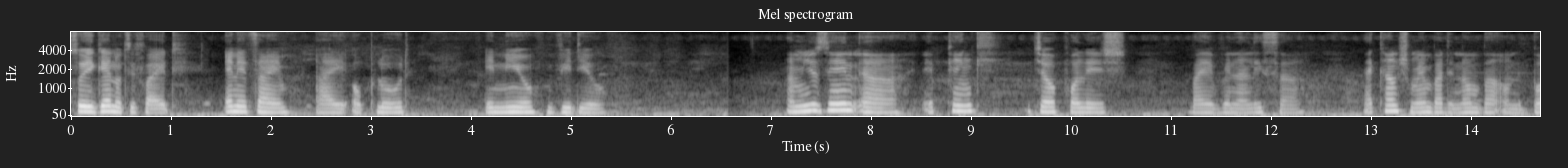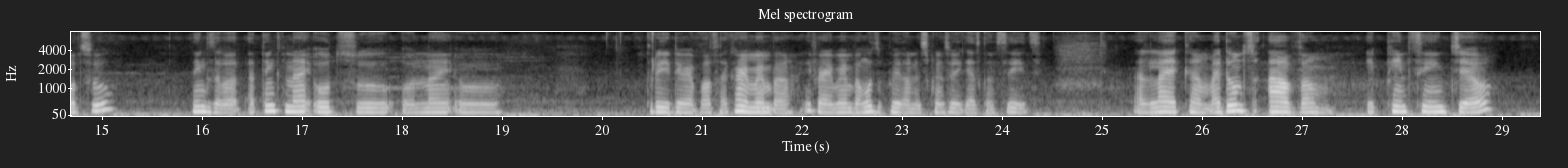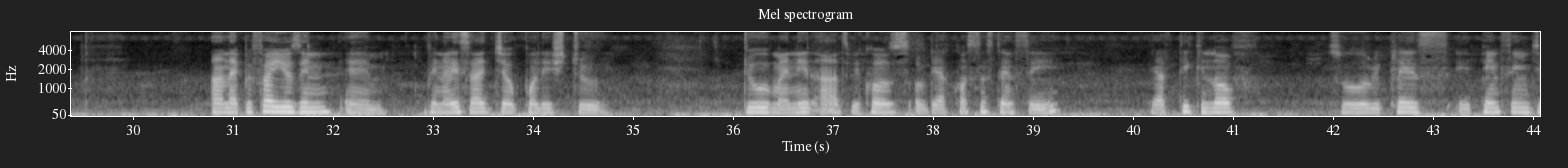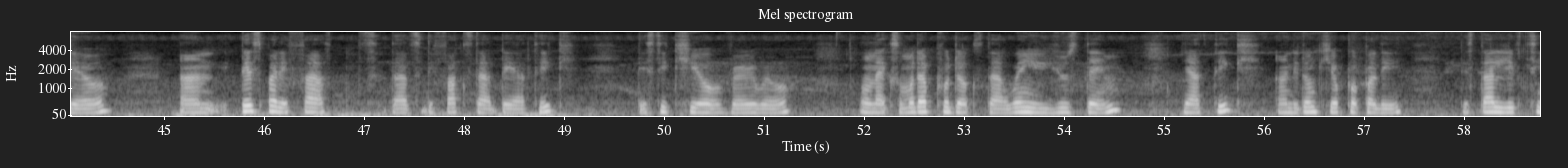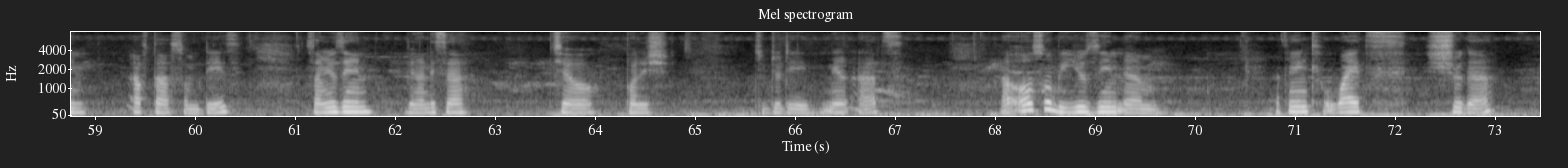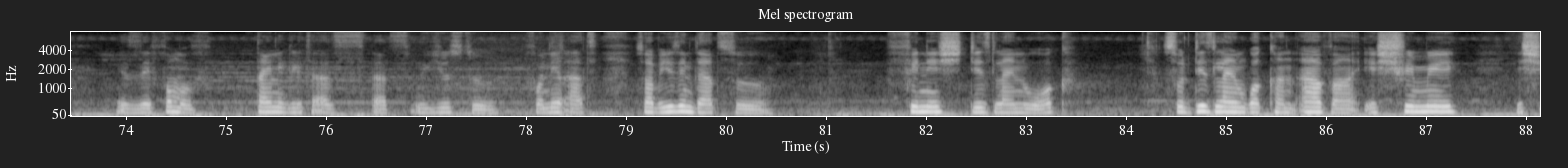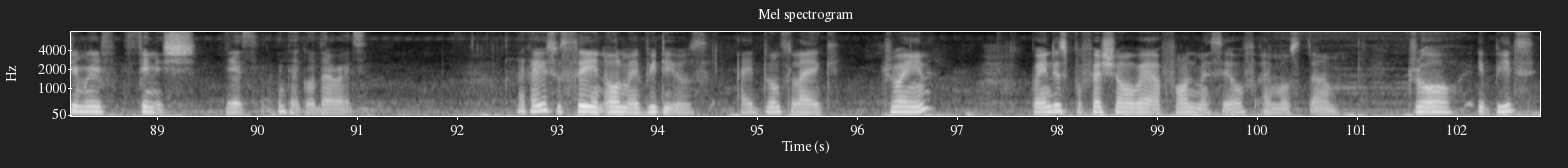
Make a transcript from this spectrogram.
so you get notified anytime I upload a new video. I'm using uh, a pink gel polish by Venalisa. I can't remember the number on the bottle. It's about I think 902 or 903 thereabouts. I can't remember. If I remember, I'm going to put it on the screen so you guys can see it. I like um I don't have um a painting gel and I prefer using um gel polish to do my nail art because of their consistency. They are thick enough to replace a painting gel. And despite the fact that the fact that they are thick they still cure very well. Unlike some other products that when you use them they are thick and they don't cure properly. They start lifting after some days. So i'm using Venalisa gel polish to do the nail art I'll also be using um, I think white sugar is a form of tiny glitters that we use to for nail art. So I'll be using that to finish this line work. So this line work can have uh, a shimmery a shimmery finish yes I think I got that right like I used to say in all my videos I don't like drawing, but in this profession where I found myself, I must um, draw a bit,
